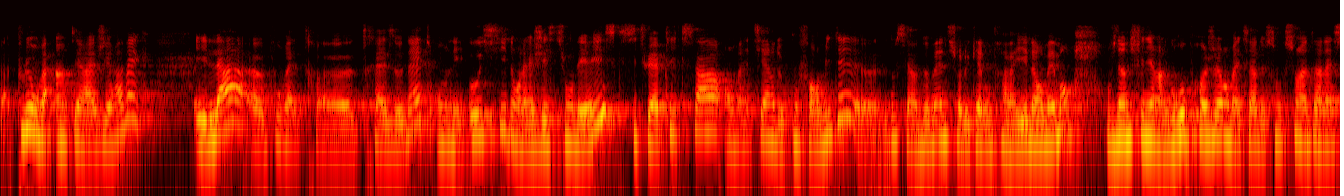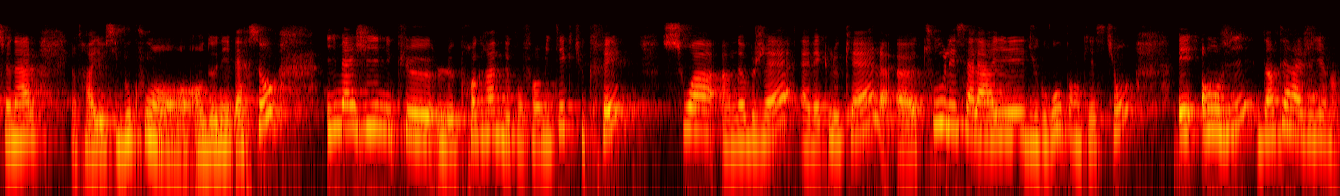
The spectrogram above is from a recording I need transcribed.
bah, plus on va interagir avec. Et là, euh, pour être euh, très honnête, on est aussi dans la gestion des risques. Si tu appliques ça en matière de conformité, euh, nous, c'est un domaine sur lequel on travaille énormément. On vient de finir un gros projet en matière de sanctions internationales et on travaille aussi beaucoup en, données perso. Imagine que le programme de conformité que tu crées soit un objet avec lequel tous les salariés du groupe en question aient envie d'interagir.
